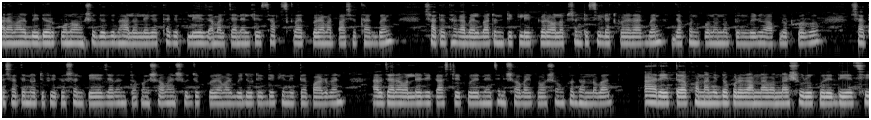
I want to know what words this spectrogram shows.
আর আমার ভিডিওর কোনো অংশ যদি ভালো লেগে থাকে প্লিজ আমার চ্যানেলটি সাবস্ক্রাইব করে আমার পাশে থাকবেন। সাথে থাকা বেল বাটনটি ক্লিক করে অল অপশানটি সিলেক্ট করে রাখবেন। যখন কোনো নতুন ভিডিও আপলোড করব, সাথে সাথে নোটিফিকেশন পেয়ে যাবেন। তখন সময় সুযোগ করে আমার ভিডিওটি দেখে নিতে পারবেন। আর যারা অলরেডি কাজটি করে নিয়েছেন, সবাইকে অসংখ্য ধন্যবাদ। আর এই তো এখন আমি দুপুরে রান্না বান্না শুরু করে দিয়েছি।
